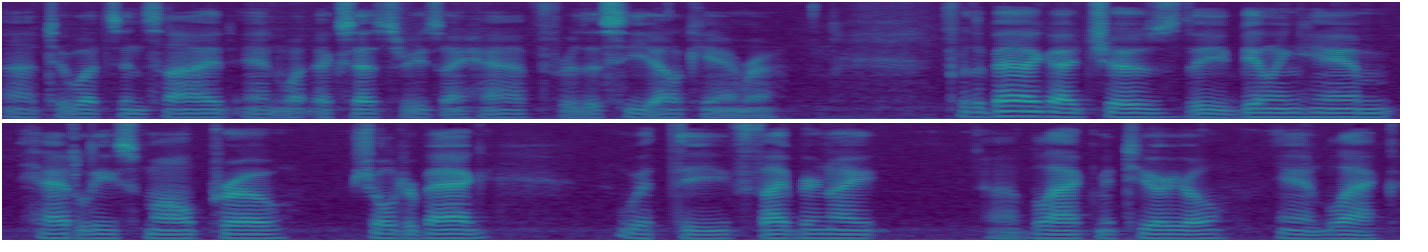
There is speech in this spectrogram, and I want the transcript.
uh, to what's inside and what accessories I have for the CL camera. For the bag I chose the Billingham Hadley Small Pro shoulder bag with the FibreNyte uh, black material and black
